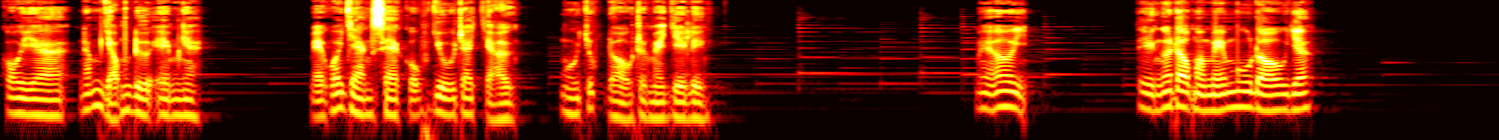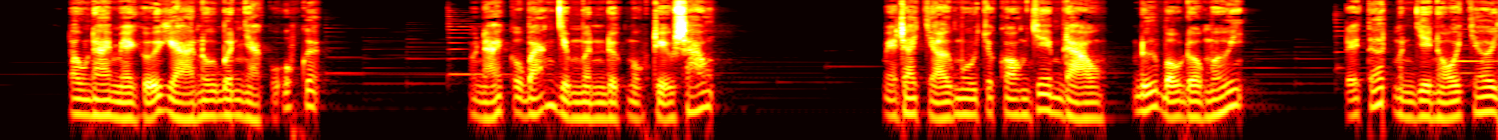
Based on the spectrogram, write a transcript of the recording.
Coi uh, nắm võng đưa em nha. Mẹ quá gian xe của vui ra chợ Mua chút đồ rồi mẹ về liền. Mẹ ơi Tiền ở đâu mà mẹ mua đồ vậy? Lâu nay mẹ gửi gà nuôi bên nhà của Út á. Hồi nãy cô bán giùm mình được một triệu sáu. Mẹ ra chợ mua cho con với em Đào Đứa bộ đồ mới Để Tết mình về nội chơi.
